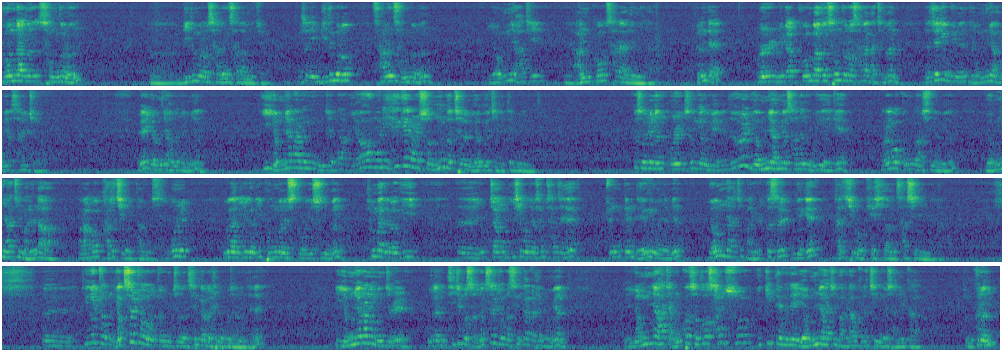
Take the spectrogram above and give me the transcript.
구원받은 성도는 어, 믿음으로 사는 사람이죠. 그래서 이 믿음으로 사는 성도는 염려하지 않고 살아야 됩니다. 그런데 오늘 우리가 구원받은 성도로 살아가지만 여전히 우리는 염려하며 살죠. 왜 염려하느냐면 이 염려라는 문제가 영원히 해결할 수 없는 것처럼 여겨지기 때문입니다. 그래서 우리는 오늘 성경 우리에게 늘 염려하며 사는 우리에게 뭐라고 권고하시냐면 염려하지 말라라고 가르치고 있다는 것이죠. 오늘 우리가 읽은 이 본문에서도 예수님은 한마디로 이 6장 25절 34절에 중된 내용이 뭐냐면 염려하지 말 것을 우리에게 가르치고 계시다는 사실입니다. 어, 이걸 좀 역설적으로 좀 저는 생각을 해보고자 하는데 이 염려라는 문제를 우리가 좀 뒤집어서 역설적으로 생각을 해보면 염려하지 않고서도 살 수 있기 때문에 염려하지 말라고 가르치는 것이 아닐까 좀 그런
